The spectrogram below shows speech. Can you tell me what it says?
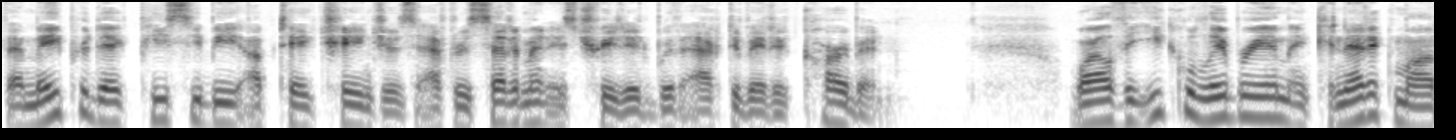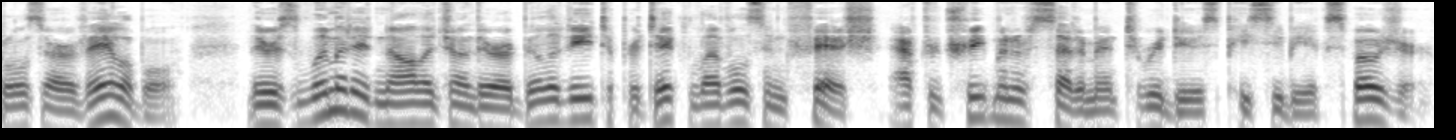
that may predict PCB uptake changes after sediment is treated with activated carbon. While the equilibrium and kinetic models are available, there is limited knowledge on their ability to predict levels in fish after treatment of sediment to reduce PCB exposure.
